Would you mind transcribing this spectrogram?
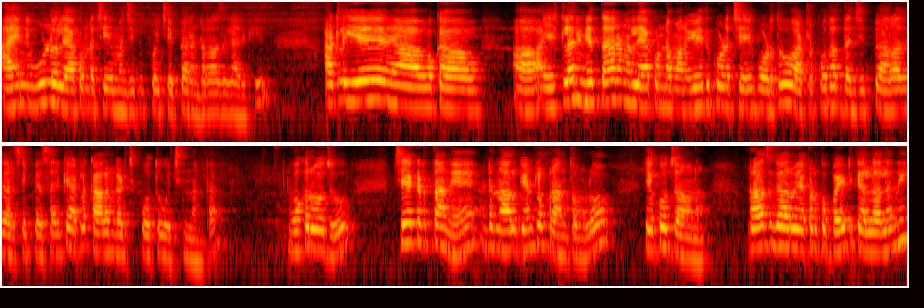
ఆయన్ని ఊళ్ళో లేకుండా చేయమని చెప్పి పోయి చెప్పారంట రాజుగారికి. అట్లా ఏ ఒక ఆ, ఎట్లని నిర్ధారణ లేకుండా మనం ఏది కూడా చేయకూడదు అట్లా కుదరదని చెప్పి ఆ రాజుగారు చెప్పేసరికి అట్లా కాలం గడిచిపోతూ వచ్చిందంట. ఒకరోజు చీకటితానే అంటే నాలుగు గంటల ప్రాంతంలో ఎక్కువ రాజుగారు ఎక్కడికో బయటికి వెళ్ళాలని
